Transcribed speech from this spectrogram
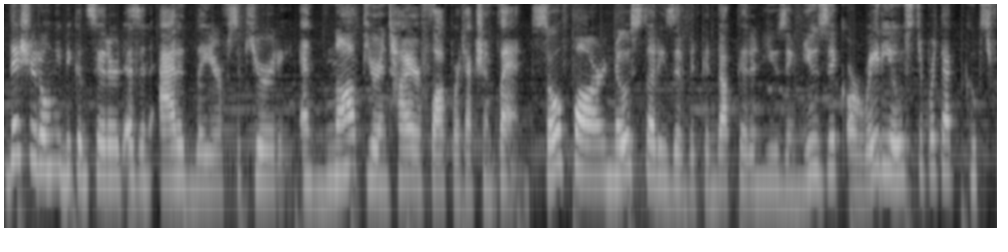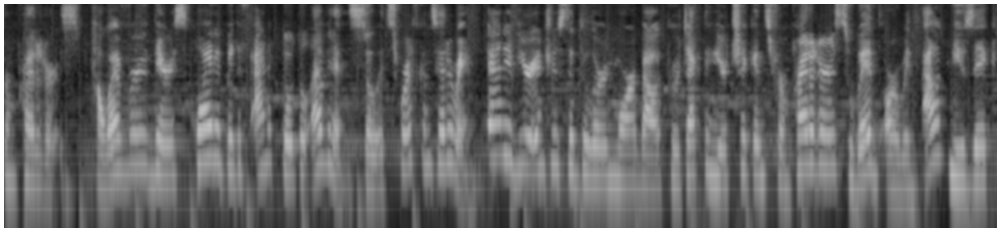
This should only be considered as an added layer of security and not your entire flock protection plan. So far, no studies have been conducted in using music or radios to protect coops from predators. However, there is quite a bit of anecdotal evidence, so it's worth considering. And if you're interested to learn more about protecting your chickens from predators with or without music,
